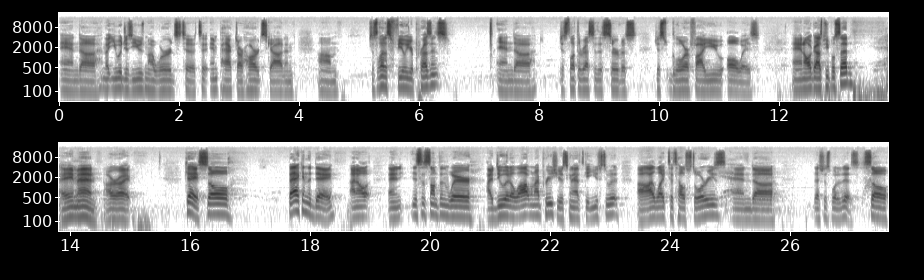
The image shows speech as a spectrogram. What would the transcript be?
and, uh, and that you would just use my words to, to impact our hearts, God. And um, just let us feel your presence and uh, just let the rest of this service just glorify you always. And all God's people said, Amen. Amen. All right. Okay, so back in the day, I know, and this is something where I do it a lot when I preach. You're just going to have to get used to it. Uh, I like to tell stories, and uh, that's just what it is. So,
